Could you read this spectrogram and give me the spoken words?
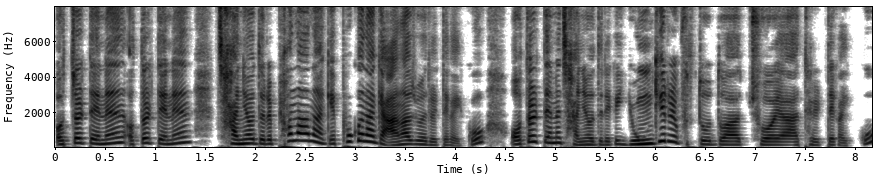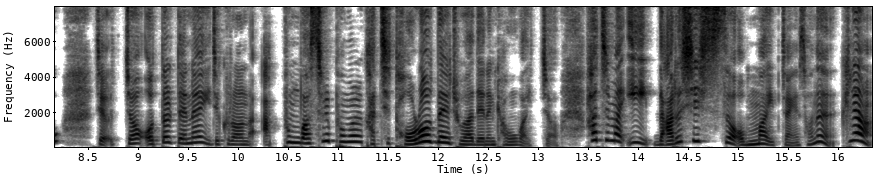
어쩔 때는 어떨 때는 자녀들을 편안하게 포근하게 안아줘야 될 때가 있고 어떨 때는 자녀들에게 용기를 북돋아 줘야 될 때가 있고 이제 저 어떨 때는 이제 그런 아픔과 슬픔을 같이 덜어내 줘야 되는 경우가 있죠. 하지만 이 나르시스 엄마 입장에서는 그냥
